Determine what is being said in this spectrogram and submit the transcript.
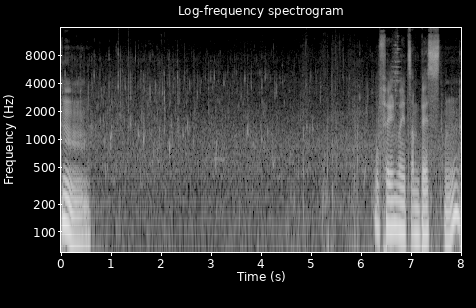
Hm. Fällen wir jetzt am besten?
